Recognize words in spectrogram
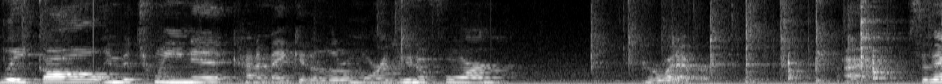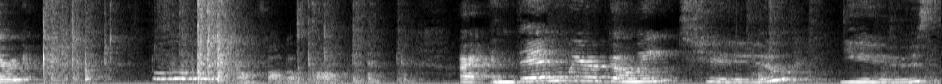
leak all in between it, kind of make it a little more uniform or whatever. All right, so there we go. Don't fall, don't fall. All right, and then we're going to use,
